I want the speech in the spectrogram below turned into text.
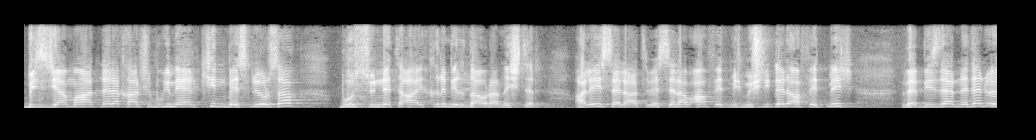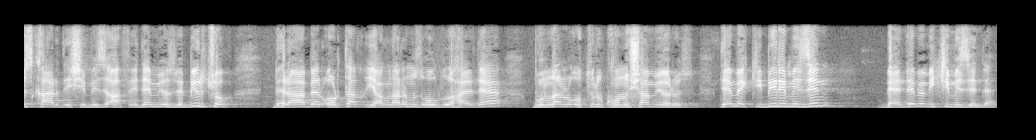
biz cemaatlere karşı bugün eğer kin besliyorsak bu sünnete aykırı bir davranıştır. Aleyhissalatü vesselam affetmiş, müşrikleri affetmiş ve bizler neden öz kardeşimizi affedemiyoruz ve birçok beraber ortak yanlarımız olduğu halde bunlarla oturup konuşamıyoruz. Demek ki birimizin, ben demiyorum ikimizin de,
